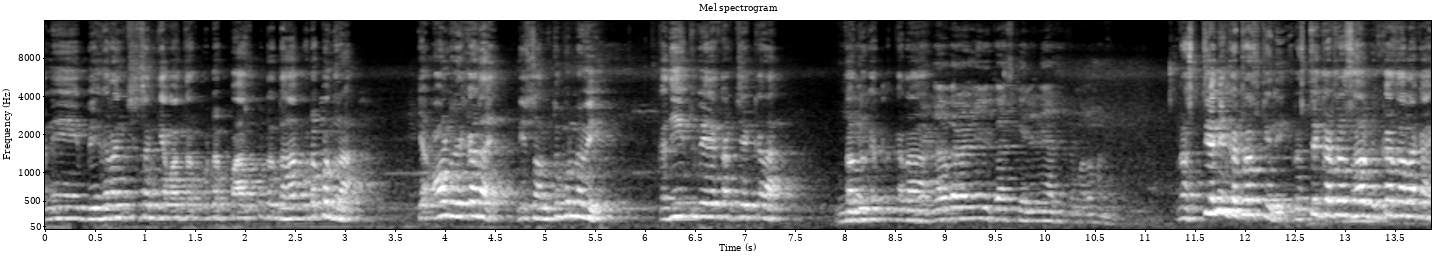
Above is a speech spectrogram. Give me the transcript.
आणि बेघरांची संख्या मात्र कुठं पाच कुठं दहा कुठं पंधरा हे ऑन रेकॉर्ड आहे. मी सांगतो पण नव्हे. कधीही तुम्ही रेकॉर्ड चेक करा. तालुक्यातलं करा. विकास केले नाही असं तुम्हाला म्हणायचं रस्त्याने गटरच केले. रस्ते गटरस हा विकास झाला काय?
